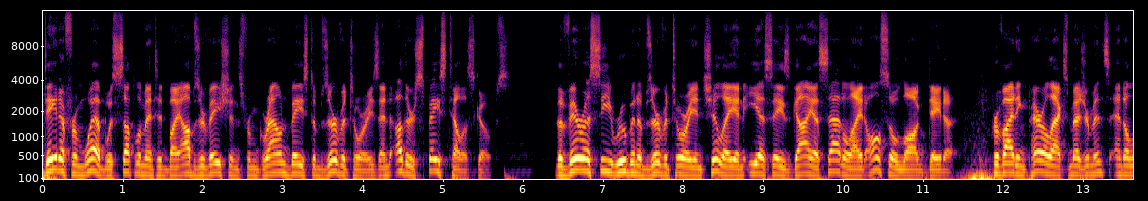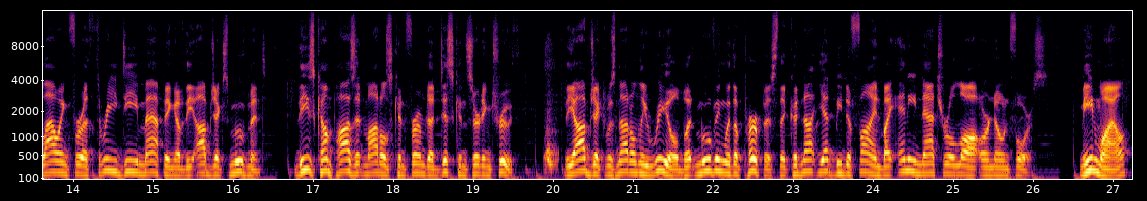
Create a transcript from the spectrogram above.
Data from Webb was supplemented by observations from ground-based observatories and other space telescopes. The Vera C. Rubin Observatory in Chile and ESA's Gaia satellite also logged data, providing parallax measurements and allowing for a 3D mapping of the object's movement. These composite models confirmed a disconcerting truth. The object was not only real, but moving with a purpose that could not yet be defined by any natural law or known force. Meanwhile,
